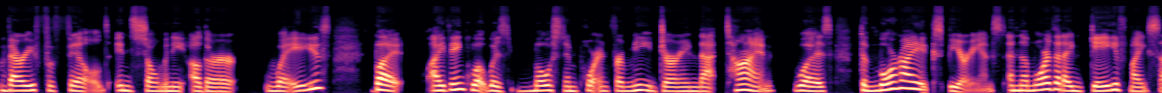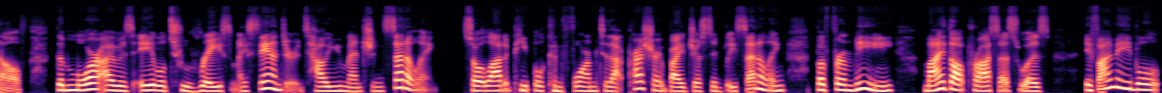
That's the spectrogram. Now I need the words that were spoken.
very fulfilled in so many other ways. But I think what was most important for me during that time was the more I experienced and the more that I gave myself, the more I was able to raise my standards, how you mentioned settling. So a lot of people conform to that pressure by just simply settling. But for me, my thought process was if I'm able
